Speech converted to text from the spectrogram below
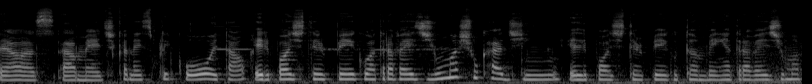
a, a médica né, explicou e tal. Ele pode ter pego através de um machucadinho, ele pode ter pego também através de uma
